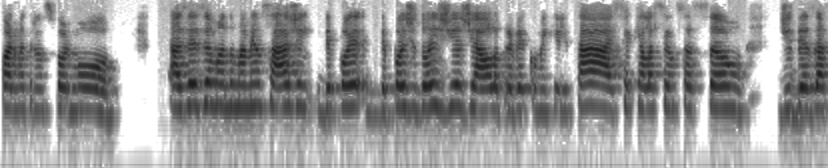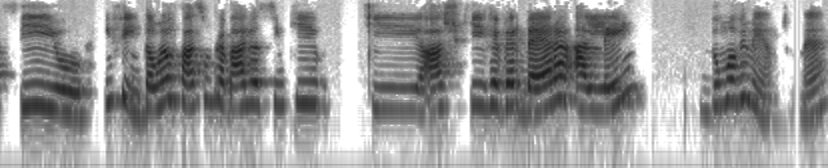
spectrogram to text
forma transformou. Às vezes eu mando uma mensagem depois, depois de dois dias de aula para ver como é que ele está, se aquela sensação de desafio, enfim. Então eu faço um trabalho assim que, que acho que reverbera além do movimento, né?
